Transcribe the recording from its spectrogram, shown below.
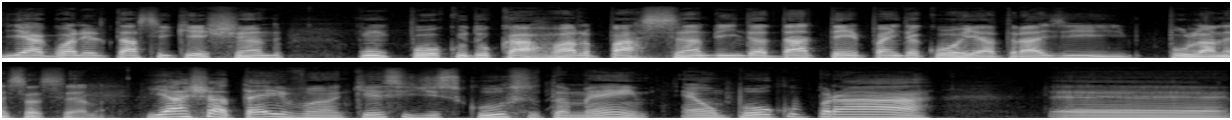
e agora ele está se queixando um pouco do cavalo passando e ainda dá tempo ainda correr atrás e pular nessa cela. E acho até, Ivan, que esse discurso também é um pouco para é,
